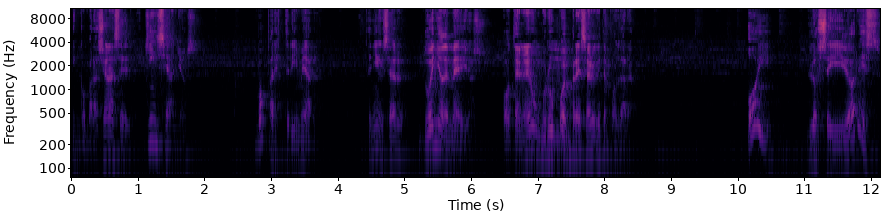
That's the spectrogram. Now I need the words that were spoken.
en comparación a hace 15 años. Vos para streamear tenía que ser dueño de medios o tener un grupo Mm. empresario que te apoyara. Hoy los seguidores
